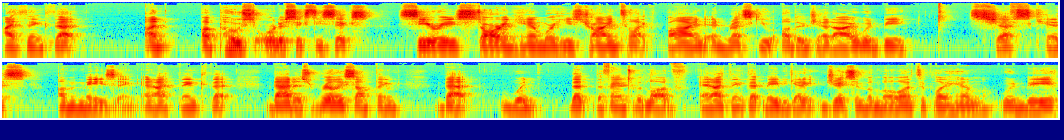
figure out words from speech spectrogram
I think that an a post Order sixty six series starring him where he's trying to like find and rescue other Jedi would be chef's kiss amazing. And I think that that is really something that would that the fans would love. And I think that maybe getting Jason Momoa to play him would be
